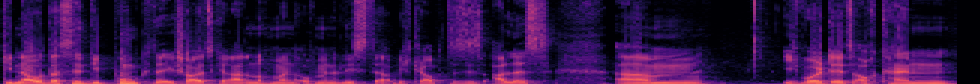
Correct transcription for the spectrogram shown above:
Genau, das sind die Punkte. Ich schaue jetzt gerade noch mal auf meine Liste, aber ich glaube, das ist alles. Ähm, ich wollte jetzt auch kein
